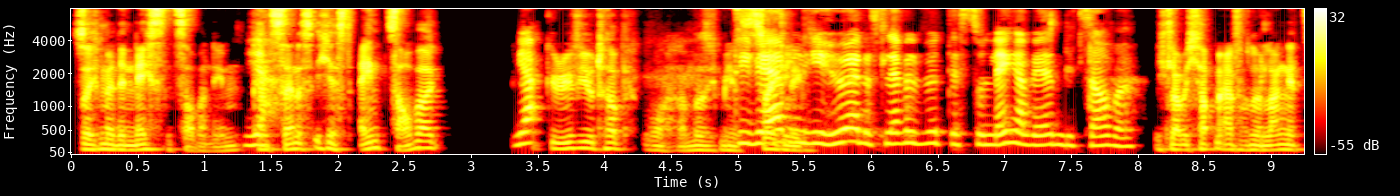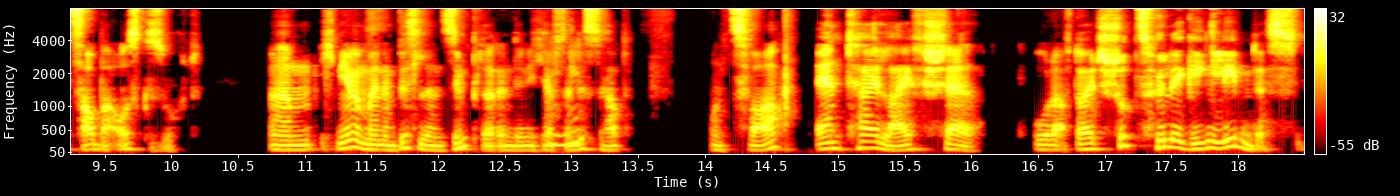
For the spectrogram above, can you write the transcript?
Soll ich mal den nächsten Zauber nehmen? Ja. Kann es sein, dass ich erst einen Zauber Ja, gereviewt habe? Boah, da muss ich mir die jetzt Zeug werden, legen. je höher das Level wird, desto länger werden die Zauber. Ich glaube, ich habe mir einfach nur lange Zauber ausgesucht. Ähm, ich nehme mal ein bisschen einen simpleren, den ich hier auf der Mhm. Liste habe. Und zwar Anti-Life Shell. Oder auf Deutsch Schutzhülle gegen Lebendes.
